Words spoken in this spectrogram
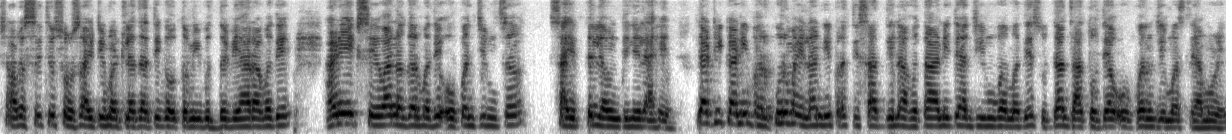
सारस्वती सोसायटी म्हटल्या जाते गौतमी बुद्ध विहारामध्ये. आणि एक सेवानगरमध्ये ओपन जिमचं साहित्य लावून दिलेलं आहे. त्या ठिकाणी भरपूर महिलांनी प्रतिसाद दिला होता आणि त्या जिममध्ये सुद्धा जात होत्या ओपन जिम असल्यामुळे.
